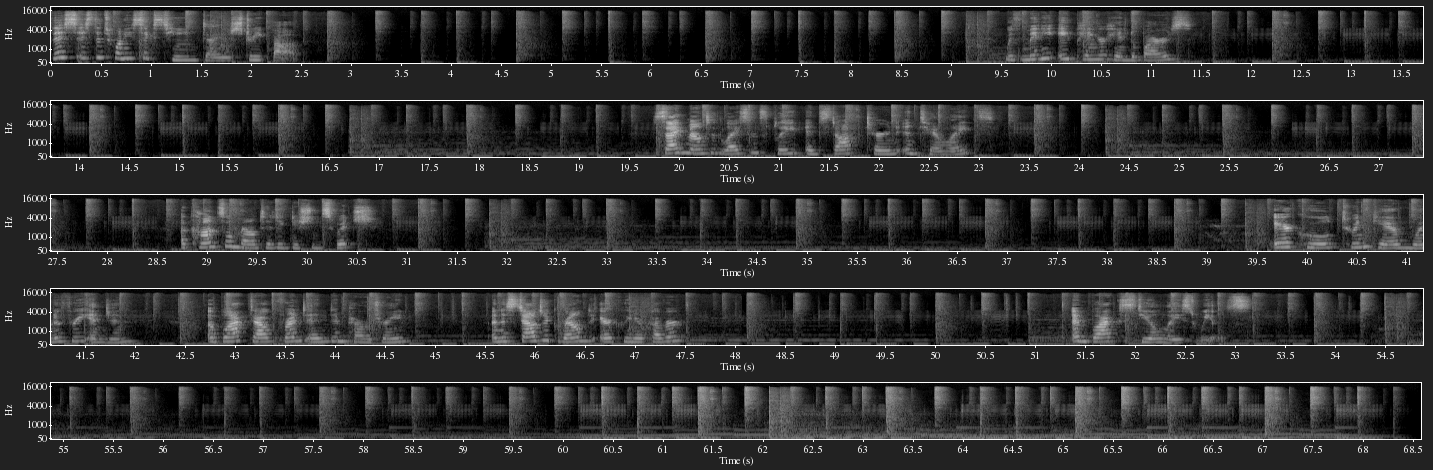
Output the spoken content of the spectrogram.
This is the 2016 Dyna Street Bob. With mini ape hanger handlebars, side-mounted license plate and stop, turn, and tail lights, a console-mounted ignition switch, air-cooled twin-cam 103 engine, a blacked-out front end and powertrain, a nostalgic round air cleaner cover, and black steel laced wheels.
